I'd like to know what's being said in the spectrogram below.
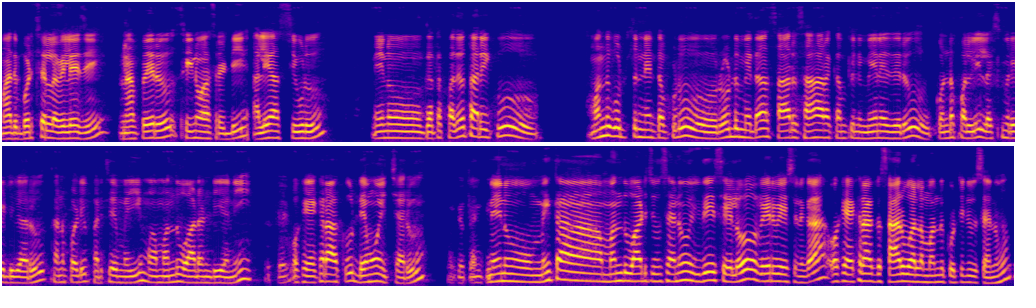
మాది బొడిచెల్ల విలేజ్. నా పేరు శ్రీనివాస్ రెడ్డి అలియాస్ శివుడు. నేను గత పదో తారీఖు మందు కొట్టుకునేటప్పుడు రోడ్డు మీద sir Sahara company manager Kondapalli Lakshmireddy గారు కనపడి పరిచయం అయ్యి మా మందు వాడండి అని ఒక ఎకరాకు డెమో ఇచ్చారు. నేను మిగతా మందు వాడి చూశాను. ఇదే సేలో వేరియేషన్గా ఒక ఎకరాకు సారు వాళ్ళ మందు కొట్టి చూశాను.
